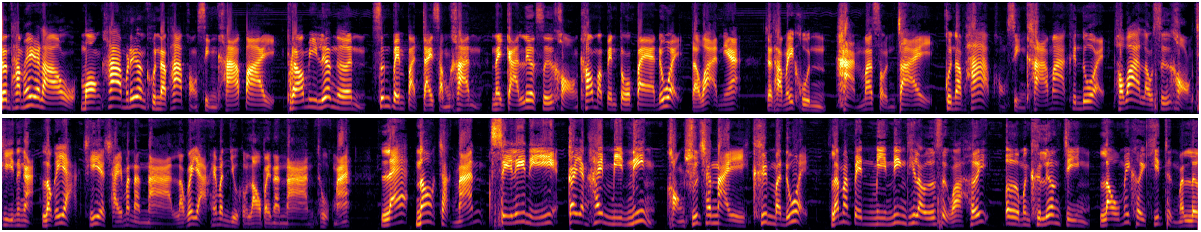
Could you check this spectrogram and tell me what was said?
จนทำให้เรามองข้ามเรื่องคุณภาพของสินค้าไป เพราะมีเรื่องเงินซึ่งเป็นปัจจัยสำคัญในการเลือกซื้อของเข้ามาเป็นตัวแปรด้วย แต่ว่าอันเนี้ยจะทำให้คุณหันมาสนใจคุณภาพของสินค้ามากขึ้นด้วย เพราะว่าเราซื้อของทีนึงอะเราก็อยากที่จะใช้มันนานๆ เราก็อยากให้มันอยู่กับเราไปนานๆ ถูกไหมและนอกจากนั้นซีรีส์นี้ก็ยังให้มีนิ่งของชุดชั้นในขึ้นมาด้วย และมันเป็นมีนิ่งที่เรารู้สึกว่าเฮ้ยเออมันคือเรื่องจริง เราไม่เคยคิดถึงมันเล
